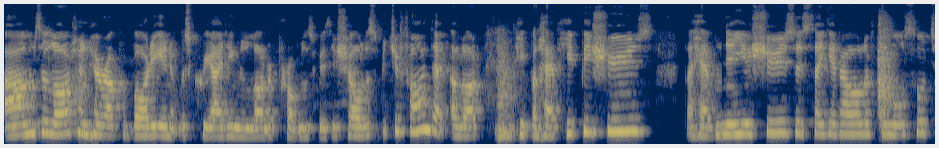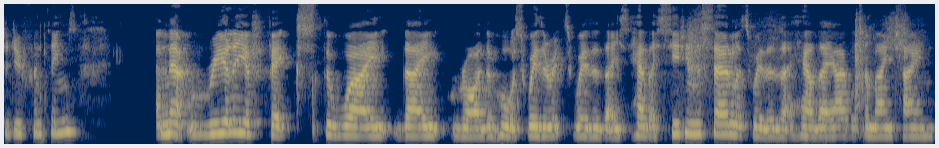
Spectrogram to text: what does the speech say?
arms a lot and her upper body and it was creating a lot of problems with her shoulders but you find that a lot people have hip issues they have knee issues as they get older from all sorts of different things. And that really affects the way they ride the horse, whether it's whether they how they sit in the saddle, it's whether they, how they're able to maintain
